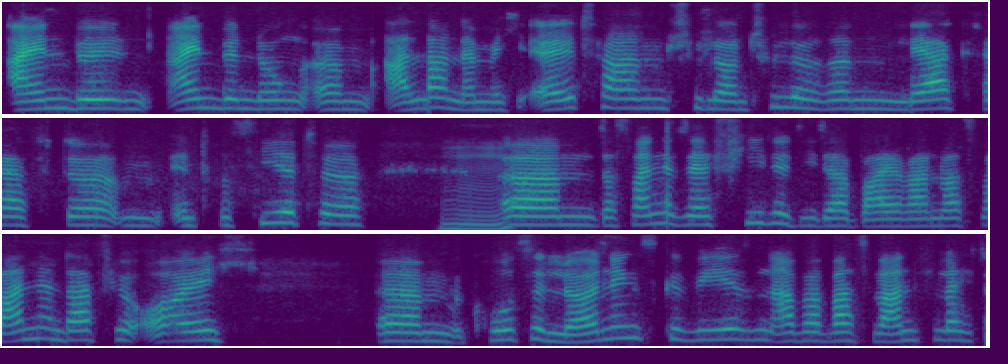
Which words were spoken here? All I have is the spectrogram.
Einbindung ähm, aller, nämlich Eltern, Schüler und Schülerinnen, Lehrkräfte, ähm, Interessierte. Mhm. Ähm, das waren ja sehr viele, die dabei waren. Was waren denn da für euch ähm, große Learnings gewesen? Aber was waren vielleicht,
